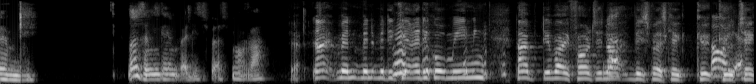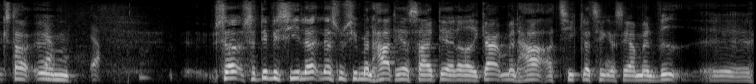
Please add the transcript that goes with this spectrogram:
Øhm, nu har jeg simpelthen glemt, hvad dit spørgsmål var. Ja, nej, men, men, men det giver rigtig god mening. Nej, det var i forhold til, når, ja. hvis man skal kø- købe oh, ja. tekster. Øhm, ja. Ja. Så, så det vil sige, lad, lad os nu sige, at man har det her site, det er allerede i gang, man har artikler, ting og sager, man ved, øh,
